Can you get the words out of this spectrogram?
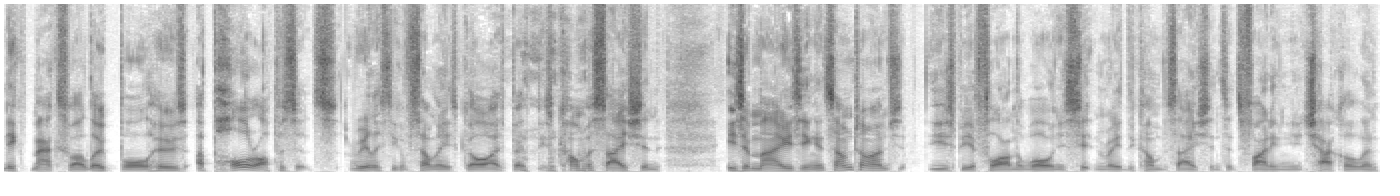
Nick Maxwell, Luke Ball, who's a polar opposites, realistic of some of these guys. But this conversation is amazing, and sometimes you used to be a fly on the wall and you sit and read the conversations. It's funny and you chuckle and.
